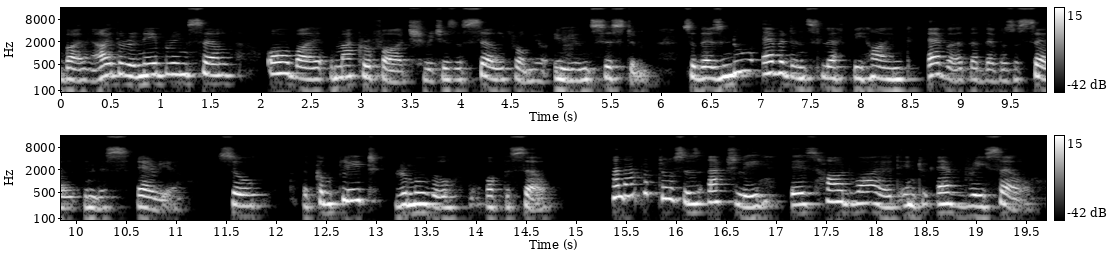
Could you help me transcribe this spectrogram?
by either a neighboring cell or by a macrophage, which is a cell from your immune system. So there's no evidence left behind ever that there was a cell in this area. So a complete removal of the cell. And apoptosis actually is hardwired into every cell.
